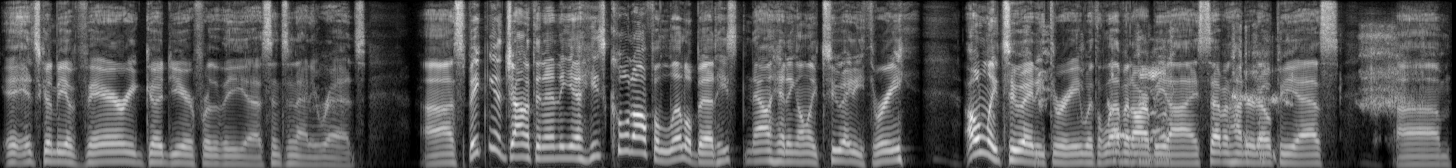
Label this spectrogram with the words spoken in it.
it, it's going to be a very good year for the uh, Cincinnati Reds. Uh, speaking of Jonathan India, he's cooled off a little bit. He's now hitting only 283, only 283 with 11 oh, RBI, 700 OPS. Um,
